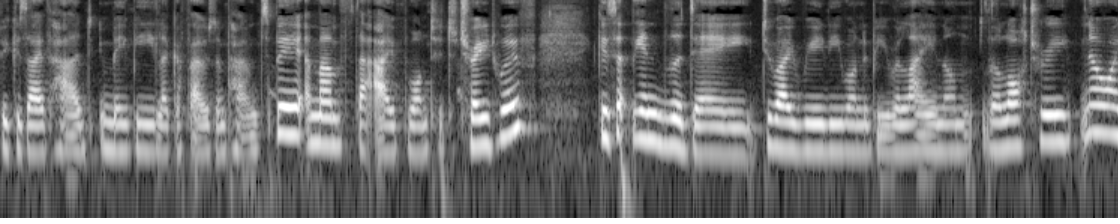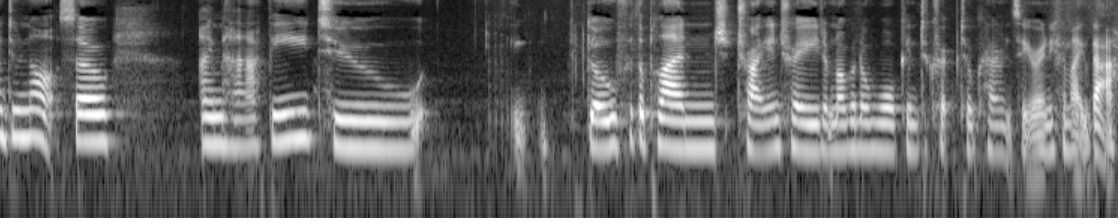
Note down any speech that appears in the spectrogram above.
because I've had maybe like a thousand pounds spare a month that I've wanted to trade with because at the end of the day, do I really want to be relying on the lottery? No, I do not. So I'm happy to go for the plunge, try and trade. I'm not going to walk into cryptocurrency or anything like that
